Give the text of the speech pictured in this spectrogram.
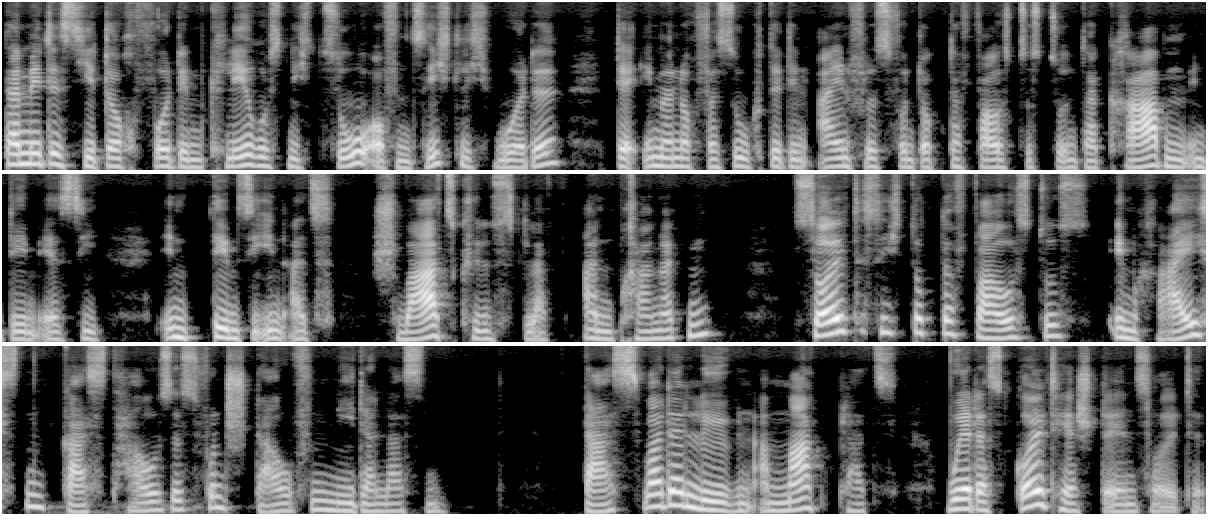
Damit es jedoch vor dem Klerus nicht so offensichtlich wurde, der immer noch versuchte, den Einfluss von Dr. Faustus zu untergraben, indem, er sie, indem sie ihn als Schwarzkünstler anprangerten, sollte sich Dr. Faustus im reichsten Gasthauses von Staufen niederlassen. Das war der Löwen am Marktplatz, wo er das Gold herstellen sollte.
